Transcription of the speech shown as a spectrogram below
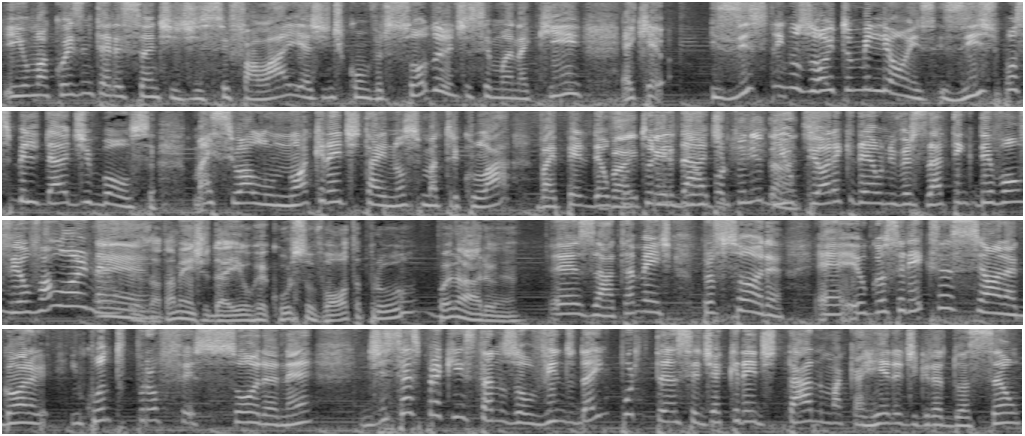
E uma coisa interessante de se falar, e a gente conversou durante a semana aqui, é que existem os 8 milhões, existe possibilidade de bolsa, mas se o aluno não acreditar e não se matricular, vai perder a Vai oportunidade. perder a oportunidade. E o pior é que daí a universidade tem que devolver o valor, né? Exatamente. Daí o recurso volta pro horário, né? Exatamente. Professora, é, eu gostaria que a senhora agora, enquanto professora, né, dissesse para quem está nos ouvindo da importância de acreditar numa carreira de graduação,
